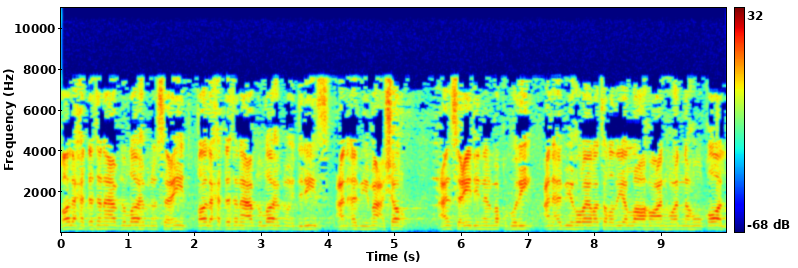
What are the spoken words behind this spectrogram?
قال حدثنا عبد الله بن سعيد قال حدثنا عبد الله بن إدريس عن أبي معشر عن سعيد المقبري عن أبي هريرة رضي الله عنه أنه قال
